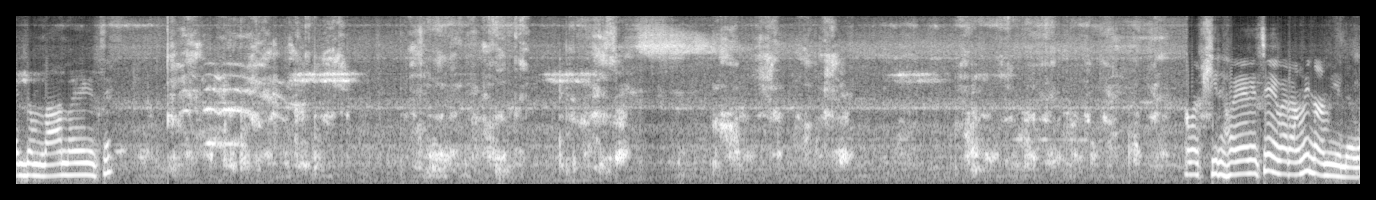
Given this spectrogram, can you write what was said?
একদম লাল হয়ে গেছে। আমার ক্ষীর হয়ে গেছে, এবার আমি নামিয়ে নেব।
